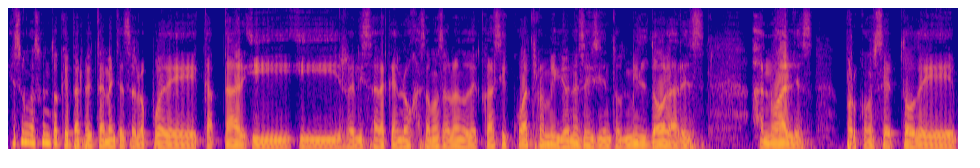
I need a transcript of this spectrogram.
Es un asunto que perfectamente se lo puede captar y, y realizar acá en Loja. Estamos hablando de casi 4 millones 600 mil dólares anuales por concepto de,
